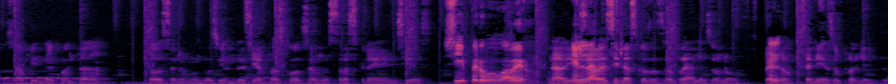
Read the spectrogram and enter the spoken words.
Pues a fin de cuentas, todos tenemos noción de ciertas cosas, nuestras creencias. Sí, pero a ver, Nadie la- sabe si las cosas son reales o no. Pero tenía su proyecto.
